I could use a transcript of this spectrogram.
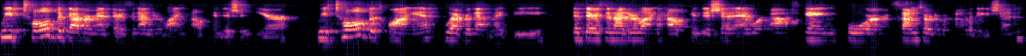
we've told the government there's an underlying health condition here. We've told the client, whoever that might be, that there's an underlying health condition and we're asking for some sort of accommodation.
